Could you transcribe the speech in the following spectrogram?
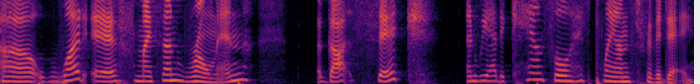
Uh, what if my son Roman got sick and we had to cancel his plans for the day?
